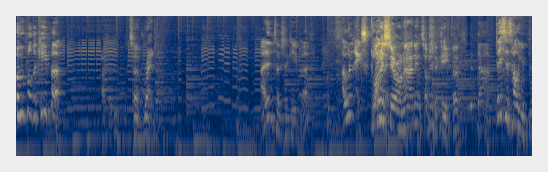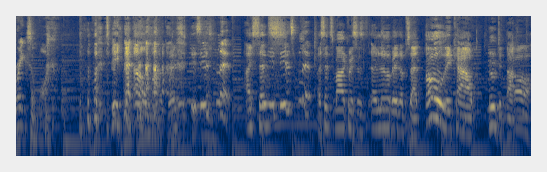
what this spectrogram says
Oh, who pulled the keeper? I didn't. It turned red. I didn't touch the keeper. I wouldn't exclaim. Honest, it. Your Honour, I didn't touch the keeper. Damn. This is how you break someone. Bloody hell, Marquis. you see his flip? I said. You see his flip? I sense Marquis is a little bit upset. Holy cow! Who did that? Oh.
